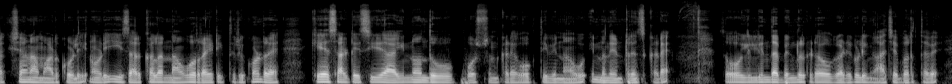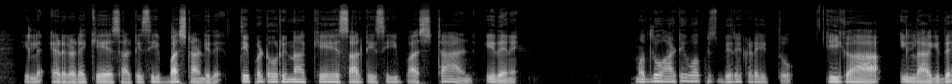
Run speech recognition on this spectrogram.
ತಕ್ಷಣ ಮಾಡ್ಕೊಳ್ಳಿ. ನೋಡಿ, ಈ ಸರ್ಕಲನ್ನು ನಾವು ರೈಟಿಗೆ ತಿರ್ಕೊಂಡ್ರೆ ಕೆ ಎಸ್ ಆರ್ ಟಿ ಸಿಯ ಇನ್ನೊಂದು ಪೋಸ್ಟನ್ ಕಡೆ ಹೋಗ್ತೀವಿ ನಾವು, ಇನ್ನೊಂದು ಎಂಟ್ರೆನ್ಸ್ ಕಡೆ. ಸೊ ಇಲ್ಲಿಂದ ಬೆಂಗಳೂರು ಕಡೆ ಹೋಗೋ ಗಾಡಿಗಳು ಹಿಂಗೆ ಆಚೆ ಬರ್ತವೆ. ಇಲ್ಲೇ ಎಡಗಡೆ K S R T C bus stand ಇದೆ. ತಿಪಟೂರಿನ K S R T C bus stand ಇದೇನೆ. ಮೊದಲು ಆರ್ ಟಿ ಒ ಆಫೀಸ್ ಬೇರೆ ಕಡೆ ಇತ್ತು. ಈಗ ಇಲ್ಲಾಗಿದೆ.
